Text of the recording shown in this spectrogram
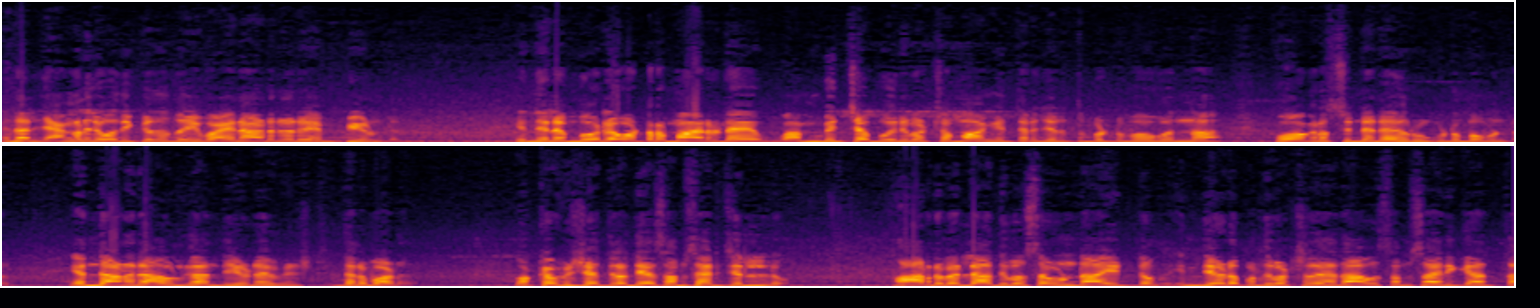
എന്നാൽ ഞങ്ങൾ ചോദിക്കുന്നത് ഈ വയനാടിനൊരു എം പി ഉണ്ട്. ഈ നിലമ്പൂരിലെ വോട്ടർമാരുടെ വമ്പിച്ച ഭൂരിപക്ഷം വാങ്ങി തിരഞ്ഞെടുക്കപ്പെട്ടു പോകുന്ന കോൺഗ്രസിന്റെ നെഹ്റു കുടുംബമുണ്ട്. എന്താണ് രാഹുൽ ഗാന്ധിയുടെ നിലപാട്? വക്ക വിഷയത്തിൽ അദ്ദേഹം സംസാരിച്ചില്ലല്ലോ. പാർലമെന്റ് ദിവസം ഉണ്ടായിട്ടും ഇന്ത്യയുടെ പ്രതിപക്ഷ നേതാവ് സംസാരിക്കാത്ത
